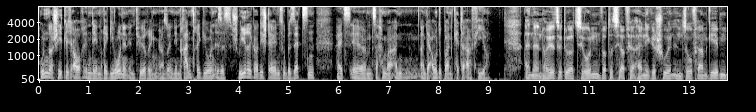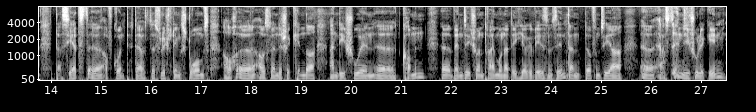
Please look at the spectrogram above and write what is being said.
unterschiedlich auch in den Regionen in Thüringen. Also in den Randregionen ist es schwieriger, die Stellen zu besetzen, als, äh, sagen wir, an, an der Autobahnkette A4. Eine neue Situation wird es ja für einige Schulen insofern geben, dass jetzt äh, aufgrund der, des Flüchtlingsstroms auch äh, ausländische Kinder an die Schulen äh, kommen. Äh, wenn sie schon drei Monate hier gewesen sind, dann dürfen sie ja äh, erst in die Schule gehen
